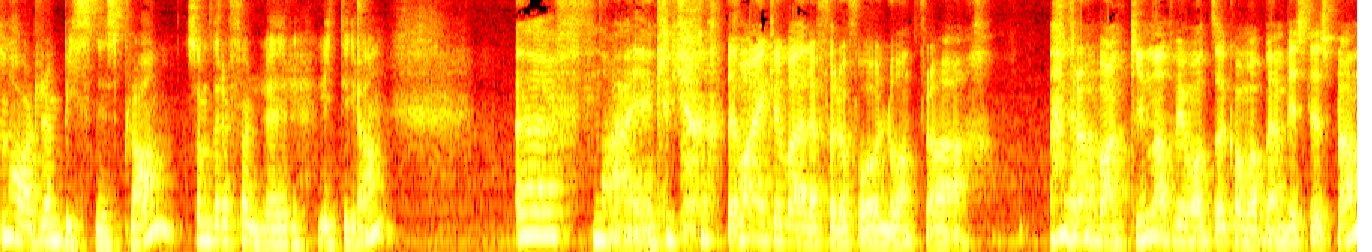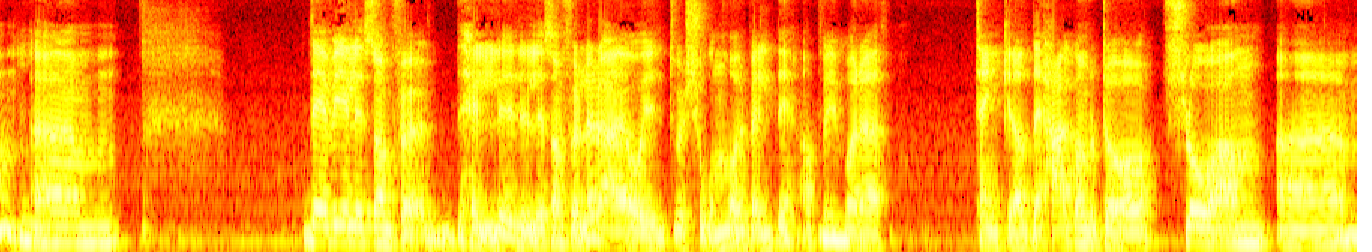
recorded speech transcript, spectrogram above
Men Har dere en businessplan som dere følger lite grann? Uh, nei, egentlig ikke. Det var egentlig bare for å få lån fra, fra banken at vi måtte komme opp med en businessplan. Um, det vi liksom heller liksom følger, er jo intuisjonen vår veldig. At vi bare tenker at det her kommer til å slå an. Um,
